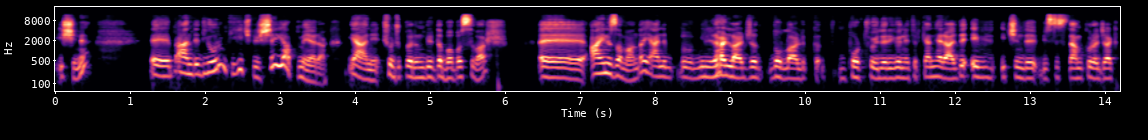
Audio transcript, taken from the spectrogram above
işini? E, ben de diyorum ki hiçbir şey yapmayarak. Yani çocukların bir de babası var. Ee, aynı zamanda yani bu milyarlarca dolarlık portföyleri yönetirken herhalde ev içinde bir sistem kuracak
